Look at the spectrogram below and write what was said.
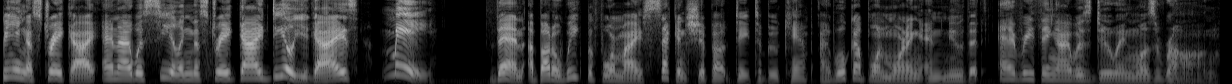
being a straight guy, and I was sealing the straight guy deal, you guys. Me! Then, about a week before my second ship out date to boot camp, I woke up one morning and knew that everything I was doing was wrong.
